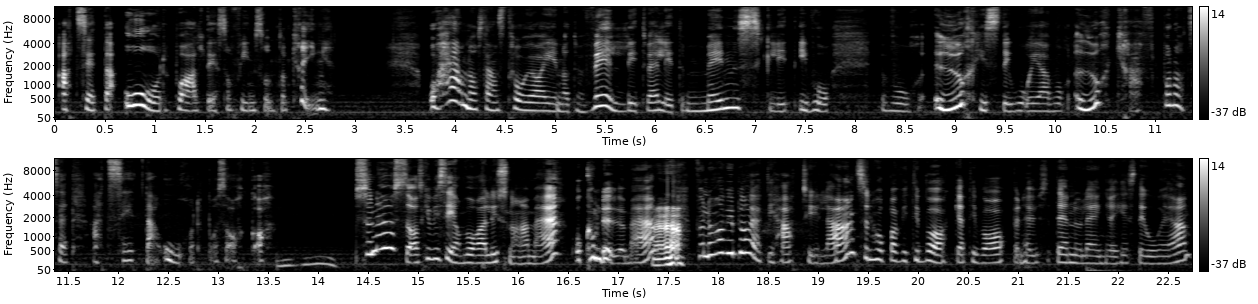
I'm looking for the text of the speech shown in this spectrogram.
att sätta ord på allt det som finns runt omkring. Och här någonstans tror jag är något väldigt, väldigt mänskligt i vår, vår urhistoria, vår urkraft på något sätt, att sätta ord på saker. Så nu så ska vi se om våra lyssnare är med och om du är med. Ja. För nu har vi börjat i hatthyllan, sen hoppar vi tillbaka till vapenhuset ännu längre i historien.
